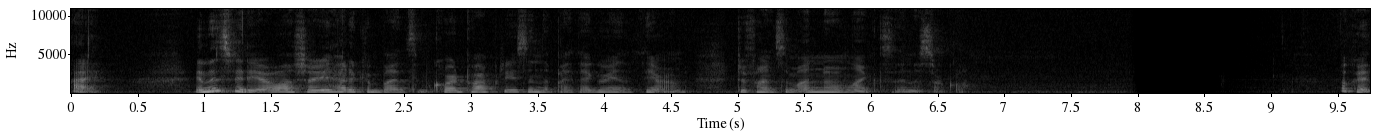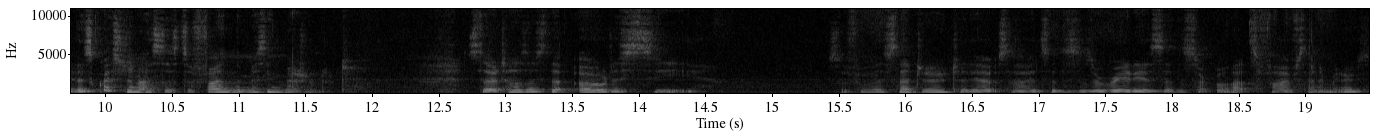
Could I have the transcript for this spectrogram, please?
Hi. In this video, I'll show you how to combine some chord properties in the Pythagorean theorem to find some unknown lengths in a circle. Okay, this question asks us to find the missing measurement. So it tells us that O to C, so from the center to the outside, so this is a radius of the circle, that's 5 centimeters.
